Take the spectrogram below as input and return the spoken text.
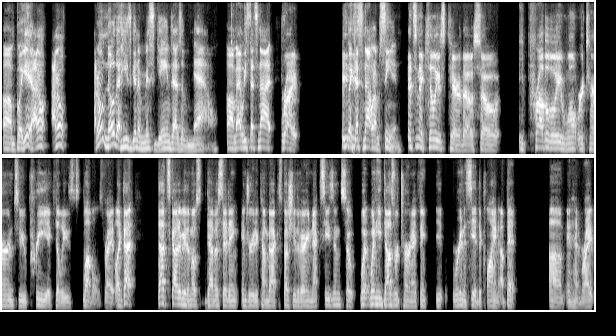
um, but yeah, I don't I don't I don't know that he's going to miss games as of now. Um, at least that's not right. like that's not what I'm seeing. it's an Achilles tear though, so he probably won't return to pre-Achilles levels, right? Like that. That's got to be the most devastating injury to come back, especially the very next season. So when, when he does return, I think we're going to see a decline a bit um, in him, right?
